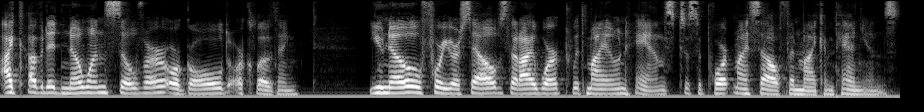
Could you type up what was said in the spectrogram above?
I coveted no one's silver or gold or clothing. You know for yourselves that I worked with my own hands to support myself and my companions.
